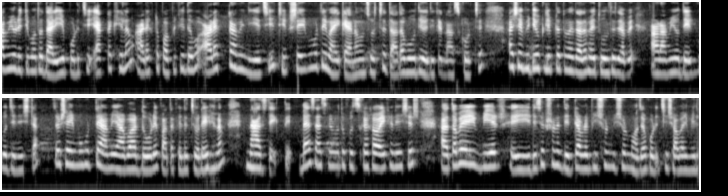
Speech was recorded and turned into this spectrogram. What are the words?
আমিও রীতিমতো দাঁড়িয়ে পড়েছি, একটা খেলাম, আর একটা পপিকে দেবো, আর একটা আমি নিয়েছি। ঠিক সেই মুহূর্তেই মাইকে অ্যানাউন্স হচ্ছে, দাদা বৌদি ওইদিকে নাচ করছে। আর সেই ভিডিও ক্লিপটা তোমার দাদাভাই তুলতে যাবে, আর আমিও দেখব জিনিসটা। তো সেই মুহূর্তে আমি আবার দৌড়ে পাতা ফেলে চলে গেলাম নাচ দেখতে। ব্যাস, আজকের মতো ফুচকা খাওয়া এখানেই শেষ। আর তবে এই বিয়ের এই রিসেপশনের দিনটা আমরা ভীষণ ভীষণ মজা করেছি সবাই মিলে।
